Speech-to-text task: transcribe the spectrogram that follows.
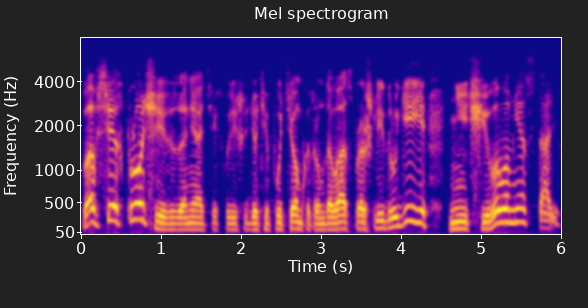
Во всех прочих занятиях вы лишь идете путем, которым до вас прошли другие, ничего вам не оставив.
